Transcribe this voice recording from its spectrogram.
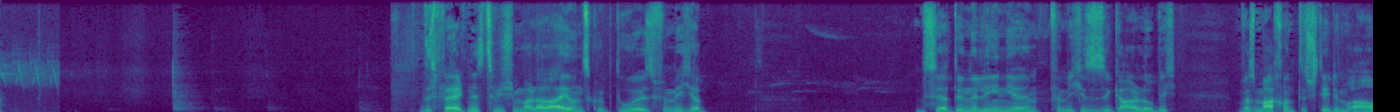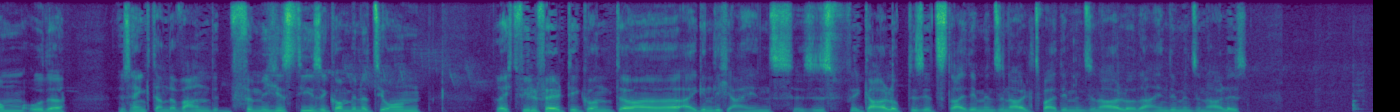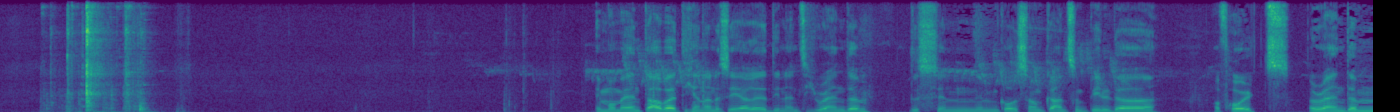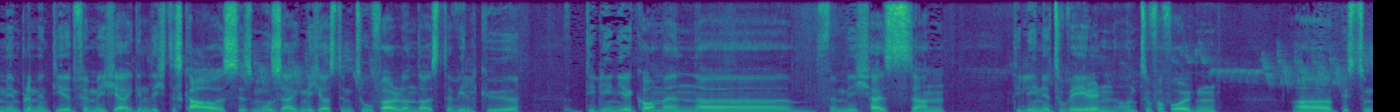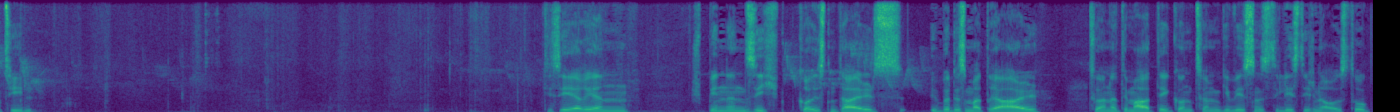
Das Verhältnis zwischen Malerei und Skulptur ist für mich eine sehr dünne Linie. Für mich ist es egal, ob ich was mache und das steht im Raum oder es hängt an der Wand. Für mich ist diese Kombination recht vielfältig und äh, eigentlich eins. Es ist egal, ob das jetzt dreidimensional, zweidimensional oder eindimensional ist. Im Moment arbeite ich an einer Serie, die nennt sich Random. Das sind im Großen und Ganzen Bilder auf Holz Random implementiert für mich eigentlich das Chaos. Es muss eigentlich aus dem Zufall und aus der Willkür die Linie kommen. Äh, für mich heißt es dann, die Linie zu wählen und zu verfolgen äh, bis zum Ziel. Die Serien spinnen sich größtenteils über das Material zu einer Thematik und zu einem gewissen stilistischen Ausdruck.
